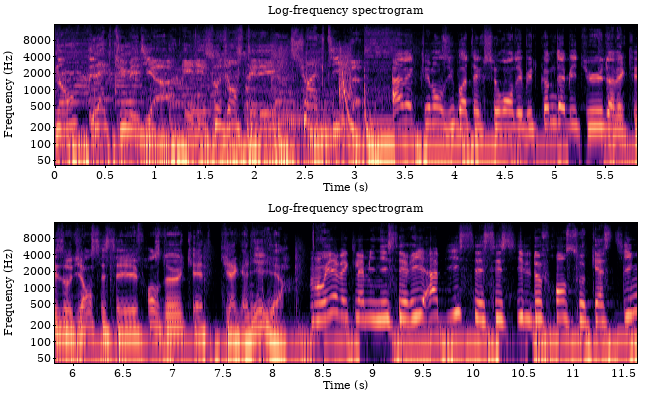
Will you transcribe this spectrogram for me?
Maintenant, l'actu média et les audiences télé sur Active. Avec Clémence Dubois-Texeron, on débute comme d'habitude avec les audiences et c'est France 2 qui a, qui a gagné hier. Oui, avec la mini-série Abyss et Cécile de France au casting,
